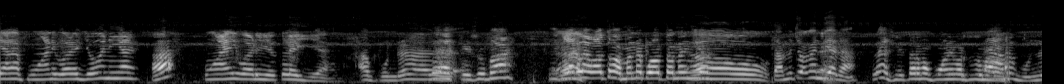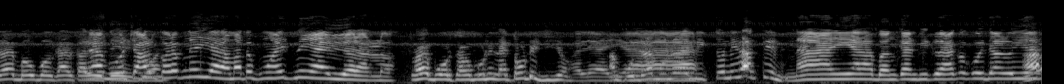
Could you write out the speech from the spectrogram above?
યાર પાણી વાળી જોવો ને યાર. હા? પાણી વાળી એકલે યાર આ ભૂંડરા કેશુભા એકલા એકલા વાતો મને બોલતા નહીં તમે ચોકન ગયા હતા લે ખેતરમાં પાણી વળતું હતું મારે. ભૂંડરાએ બહુ બગાડ કર્યો બોર ચાલુ કર્યો કે નહીં યાર? આમાં તો પાણી જ નહીં આવ્યું યાર આટલો. તો એ બોર ચાલો લાઈટ ઉડી ગઈ એમ. અલે ભૂંડરા ભૂંડરા બીક તો નહીં લાગતી ના? યાર બંકાન બીક લાગે કોઈ દાડો યાર.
